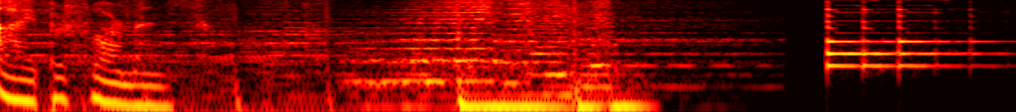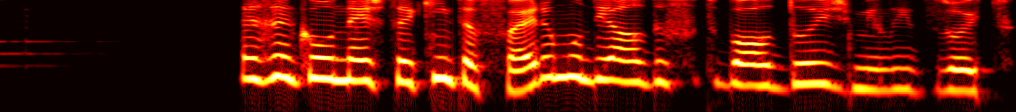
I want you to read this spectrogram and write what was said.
iPerformance. Arrancou nesta quinta-feira o Mundial de Futebol 2018.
